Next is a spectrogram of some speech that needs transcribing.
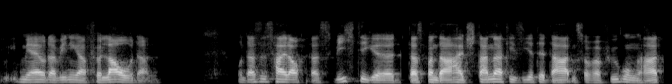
Mehr oder weniger für lau dann. Und das ist halt auch das Wichtige, dass man da halt standardisierte Daten zur Verfügung hat,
